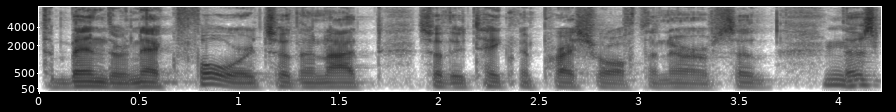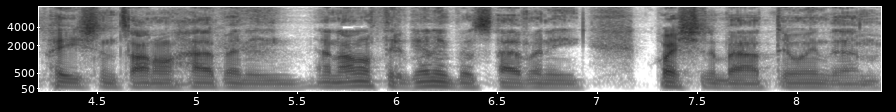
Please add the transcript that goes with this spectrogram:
to bend their neck forward so they're not, so they're taking the pressure off the nerve. So those patients, I don't have any, and I don't think any of us have any question about doing them.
